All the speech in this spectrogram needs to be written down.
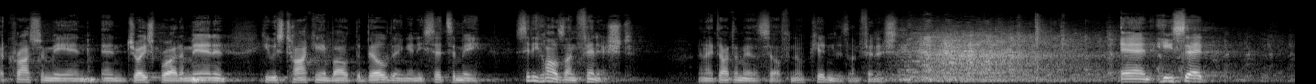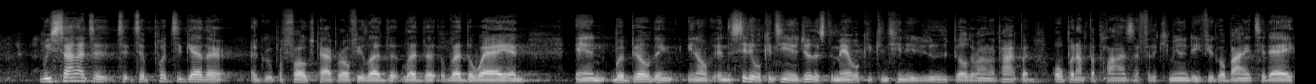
across from me, and, and Joyce brought him in, and he was talking about the building, and he said to me, City Hall's unfinished. And I thought to myself, no kidding, it's unfinished. and he said, we started to, to, to, put together a group of folks. Pat Brophy led the, led the, led the way, and and we're building, you know, and the city will continue to do this. The mayor will continue to do this, build around the park, but open up the plaza for the community. If you go by it today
